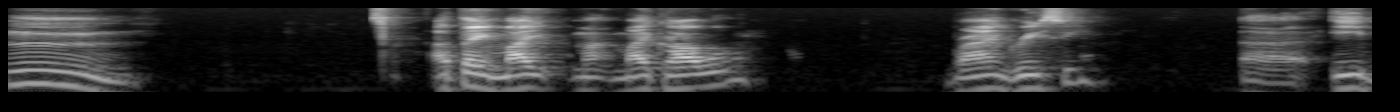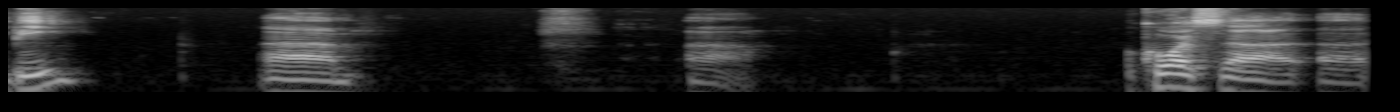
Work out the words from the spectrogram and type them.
hmm. I think Mike Mi- Mike Harwell, Brian Griese, uh, EB, um, uh, of course, uh, uh,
